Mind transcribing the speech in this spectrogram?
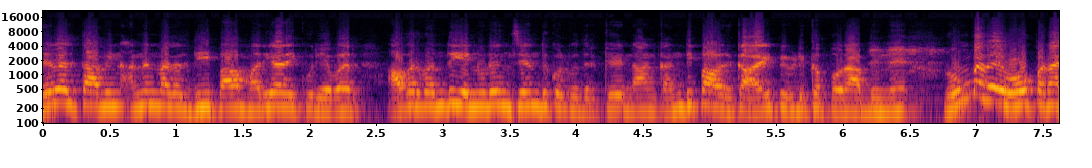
ஜெயலலிதாவின் அண்ணன் மகள் தீபா மரியாதைக்குரியவர். அவர் வந்து என்னுடன் சேர்ந்து கொள்வதற்கு நான் கண்டிப்பா அவருக்கு அழைப்பு விடுக்க போறேன் அப்படின்னு ரொம்பவே ஓப்பனா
